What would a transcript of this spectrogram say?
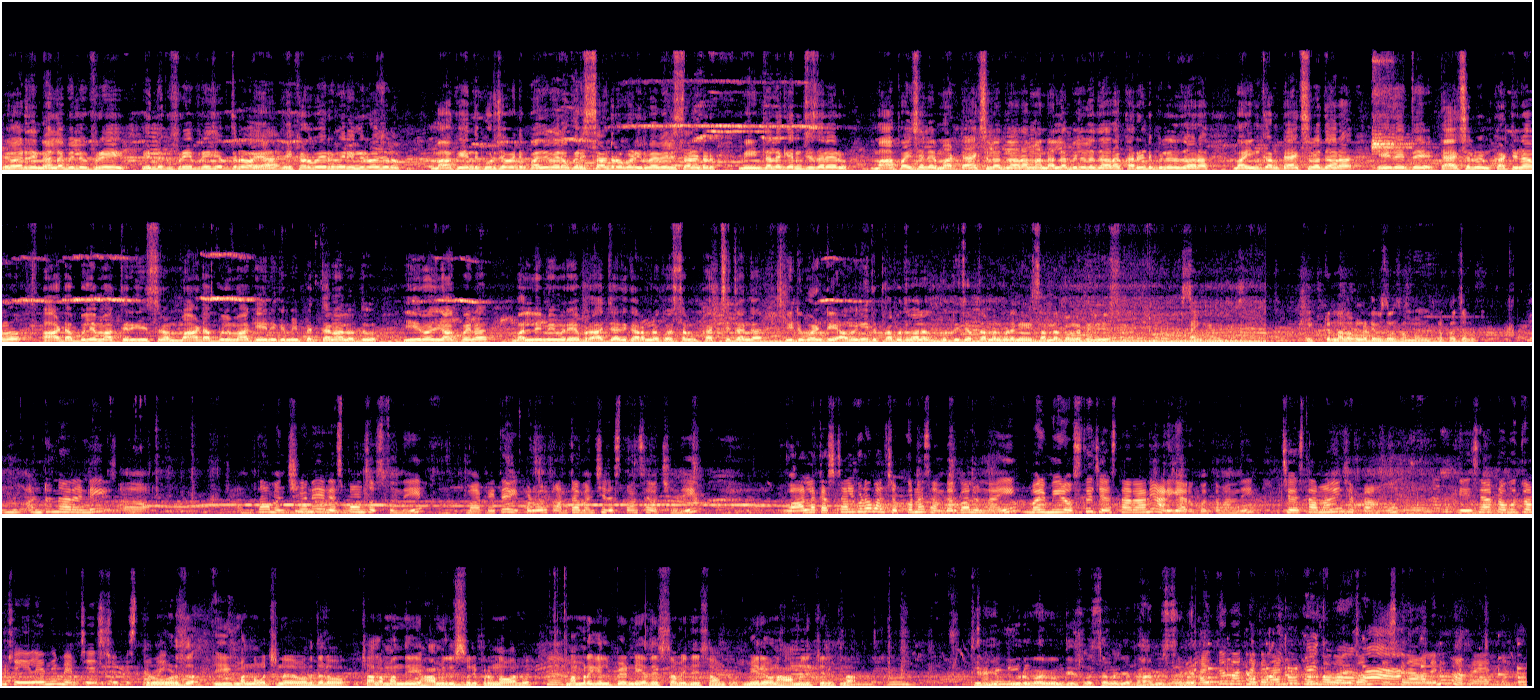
ఎవరిది? నల్ల బిల్లు ఫ్రీ ఎందుకు ఫ్రీ ఫ్రీ చెప్తున్నావయ్యా ఎక్కడ పోయారు మీరు ఇన్ని రోజులు? మాకు ఏంది కూర్చోబెట్టి పదివేలు ఒకరు ఇస్తా అంటారు ఒకరు ఇరవై వేలు ఇస్తానంటారు. మీ ఇంట్లోకి ఏం చేసలేరు మా పైసలే. మా ట్యాక్స్ల ద్వారా మా నల్ల బిల్లుల ద్వారా కరెంటు బిల్లుల ద్వారా మా ఇన్కమ్ ట్యాక్స్ల ద్వారా ఏదైతే ట్యాక్స్లు మేము కట్టినా ఇచ్చినామో ఆ డబ్బులే మాకు తిరిగి ఇస్తున్నాం. మా డబ్బులు మాకు ఏనికి మీ పెత్తనాలు వద్దు. ఈ రోజు కాకపోయినా మళ్ళీ మేము రేపు రాజ్యాధికారంలోకి వస్తాం. ఖచ్చితంగా ఇటువంటి అవినీతి ప్రభుత్వాలకు బుద్ధి చెప్తామని కూడా నేను ఈ సందర్భంగా తెలియజేస్తున్నాను. థ్యాంక్ యూ ఇక్కడ నల్గొండ డివిజన్ సంబంధించిన ప్రజలు. అంటున్నారండి అంతా మంచిగానే రెస్పాన్స్ వస్తుంది. మాకైతే ఇప్పటివరకు అంతా మంచి రెస్పాన్సే వచ్చింది. వాళ్ళ కష్టాలు కూడా వాళ్ళు చెప్పుకున్న సందర్భాలు ఉన్నాయి. మరి మీరు వస్తే చేస్తారా అని అడిగారు కొంతమంది. చేస్తామని చెప్పాము. కేసీఆర్ ప్రభుత్వం చేయలేని మేము చేసి ఇప్పుడు చూపిస్తాము వరద ఈ మొన్న వచ్చిన వరదలో చాలా మంది హామీలు ఇస్తారు ఇప్పుడు ఉన్న వాళ్ళు మమ్మల్ని గెలిపేయండి అది ఇస్తాం ఇది ఇస్తాం అంటారు. మీరేమైనా హామీలు ఇచ్చారు ఇట్లా? తిరిగి పూర్వభాగం తీసుకొస్తామని చెప్పి హామీ ఇస్తున్నాను హైదరాబాద్ నగరానికి పూర్వ వైభవం తీసుకురావాలని మా ప్రయత్నం.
